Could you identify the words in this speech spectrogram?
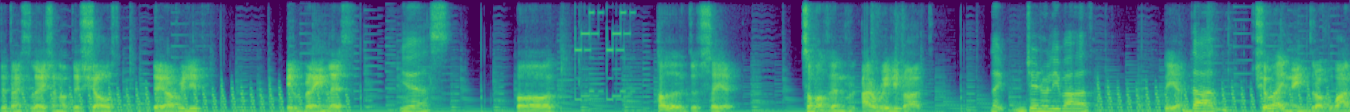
the translation of the shows. They are really feel brainless. yes. But how do I just say it? Some of them are really bad. Like generally bad. Yeah. That Should I name drop one?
